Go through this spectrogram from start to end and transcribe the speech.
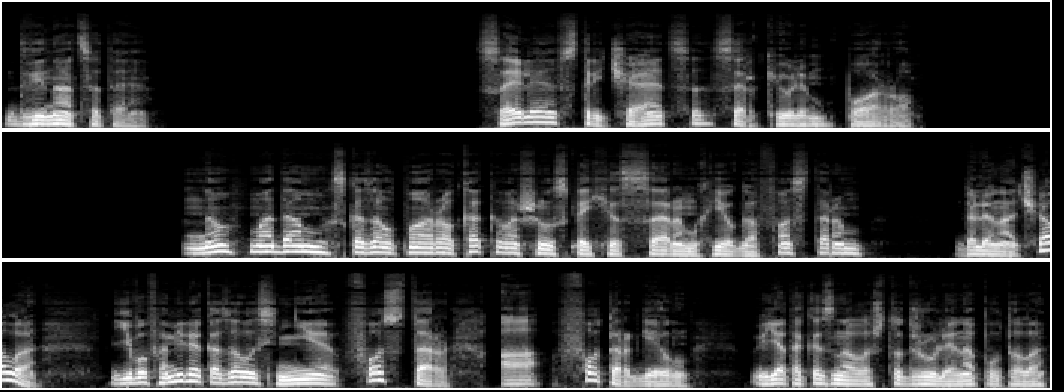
двенадцатая Селия встречается с Эркюлем Пуаро «Ну, мадам, — сказал Пуаро, — как ваши успехи с сэром Хьюго Фостером?» Для начала его фамилия оказалась не Фостер, а Фотергил. Я так и знала, что Джулия напутала.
